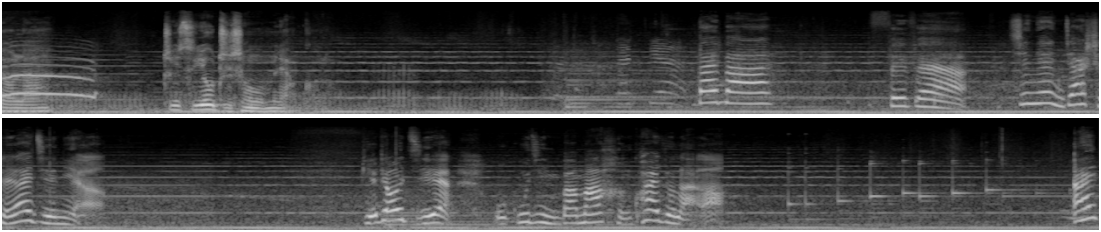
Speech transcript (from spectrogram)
小兰，这次又只剩我们两个了。拜拜。菲菲，今天你家谁来接你啊？别着急，我估计你爸妈很快就来了。哎，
